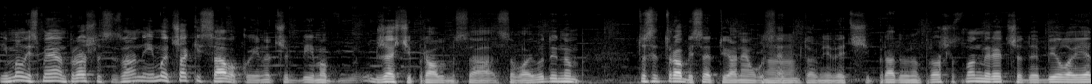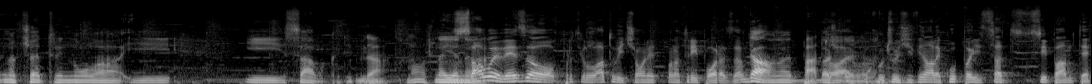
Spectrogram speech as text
imali smo jedan prošle sezone, imao je čak i Savo koji inače ima žešći problem sa, sa Vojvodinom. To se trobi setio, ja ne mogu setiti, to mi je već pradavno prošlost. On mi reče da je bilo 1-4-0 i, i Savo kad je bio. Da, može. Na jedno, Savo je vezao protiv Latovića one, ona tri poraza, Da, ono je Pa, baš to je, bilo. uključujući finale kupa i sad svi pamte.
